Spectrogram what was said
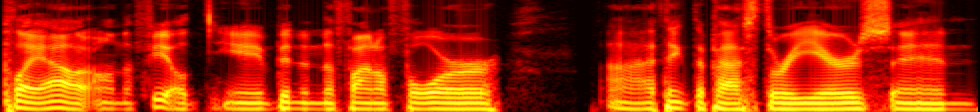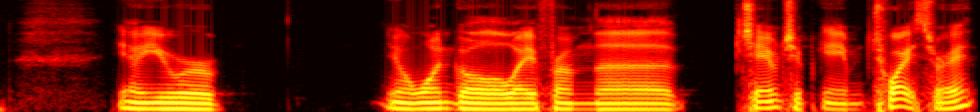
play out on the field. You've been in the Final Four, uh, I think, the past three years, and you know, you were, you know, one goal away from the championship game twice, right?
